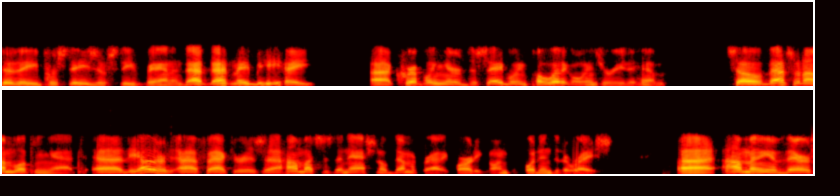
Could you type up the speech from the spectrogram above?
to the prestige of Steve Bannon. That that may be a uh, crippling or disabling political injury to him. So that's what I'm looking at. Uh, the other uh, factor is uh, how much is the National Democratic Party going to put into the race? Uh, how many of their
